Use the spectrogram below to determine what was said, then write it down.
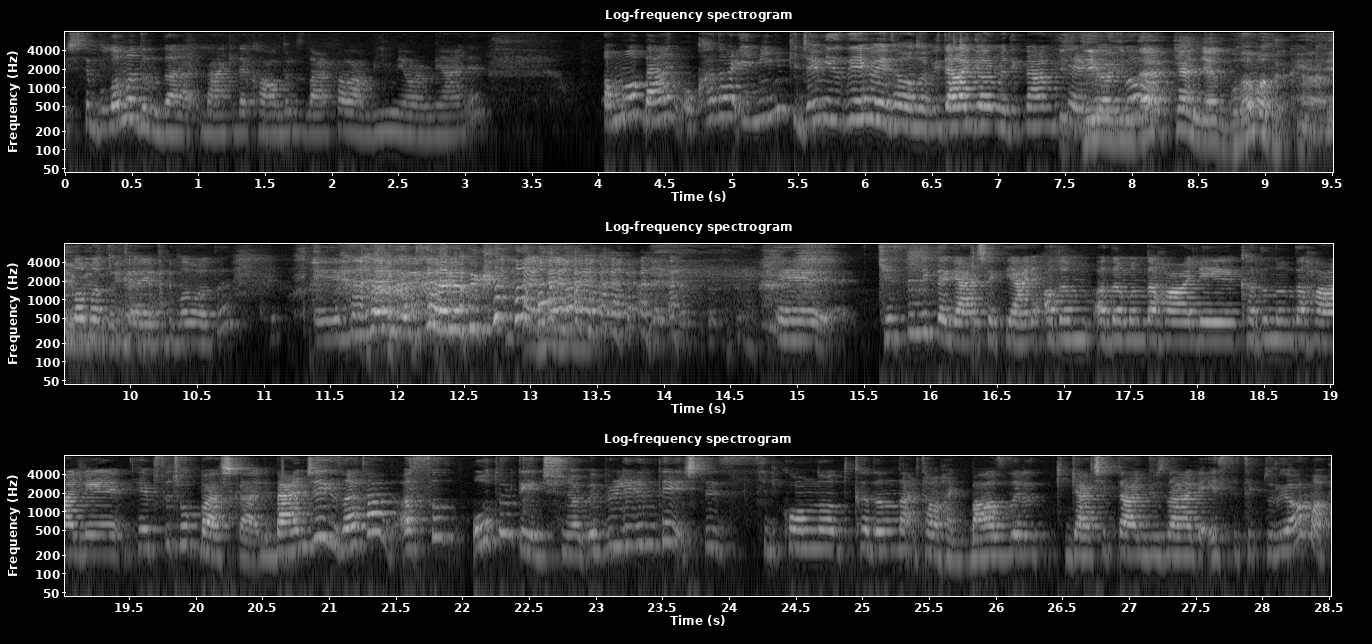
işte bulamadım da belki de kaldırdılar falan bilmiyorum yani. Ama ben o kadar eminim ki Cem izleyemedi onu. Bir daha görmedik. Ben bir kere gördüm İzleyemedim ama derken yani bulamadık Ha. izleyemedik. bulamadık. Evet bulamadık. Ee, yoksa aradık. Ee, kesinlikle gerçekti. Yani adam adamın da hali, kadının da hali hepsi çok başkaydı. Bence zaten asıl odur diye düşünüyorum. Öbürlerinde işte silikonlu kadınlar tamam hani bazıları gerçekten güzel ve estetik duruyor ama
